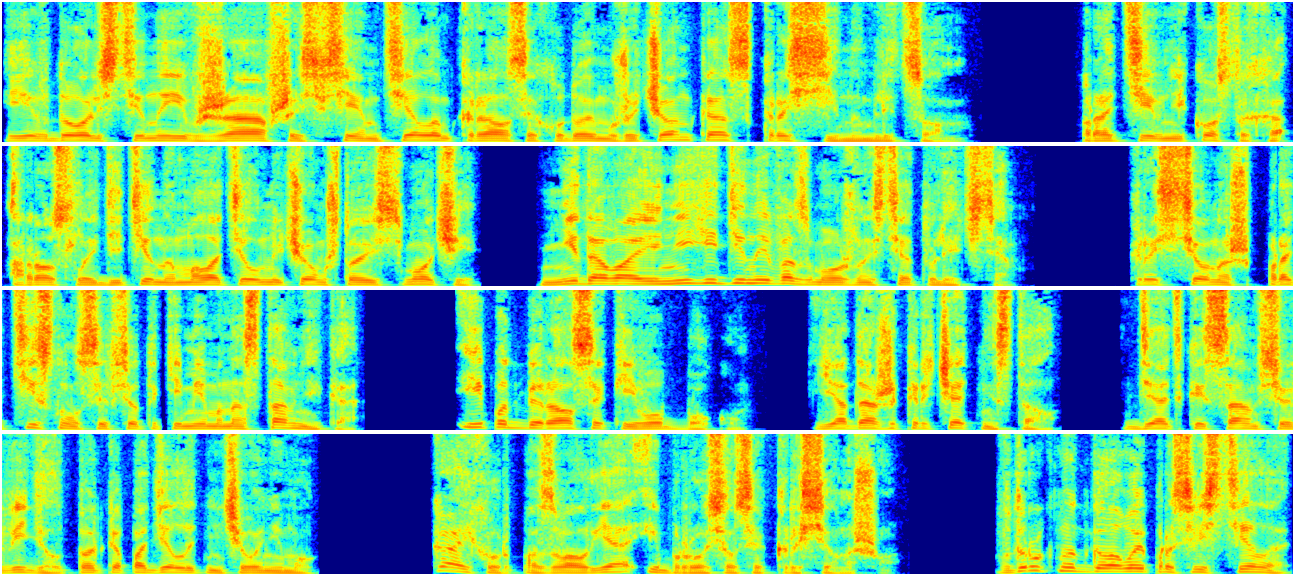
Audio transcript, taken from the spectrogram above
и вдоль стены, вжавшись всем телом, крался худой мужичонка с красивым лицом. Противник Остаха, рослый детина, молотил мечом, что есть мочи, не давая ни единой возможности отвлечься. Крысеныш протиснулся все-таки мимо наставника и подбирался к его боку. Я даже кричать не стал. Дядькой сам все видел, только поделать ничего не мог. «Кайхур!» — позвал я и бросился к крысенышу. Вдруг над головой просвистело,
